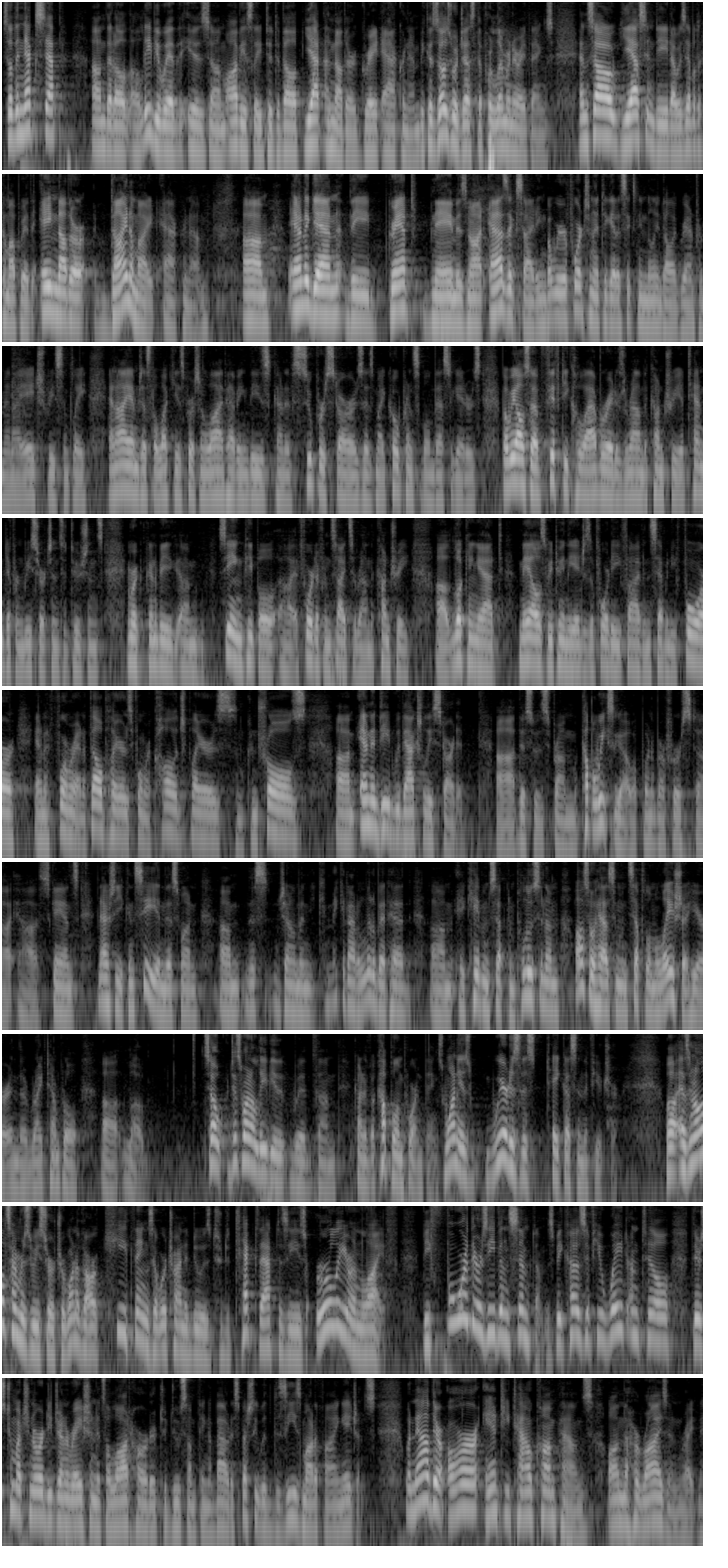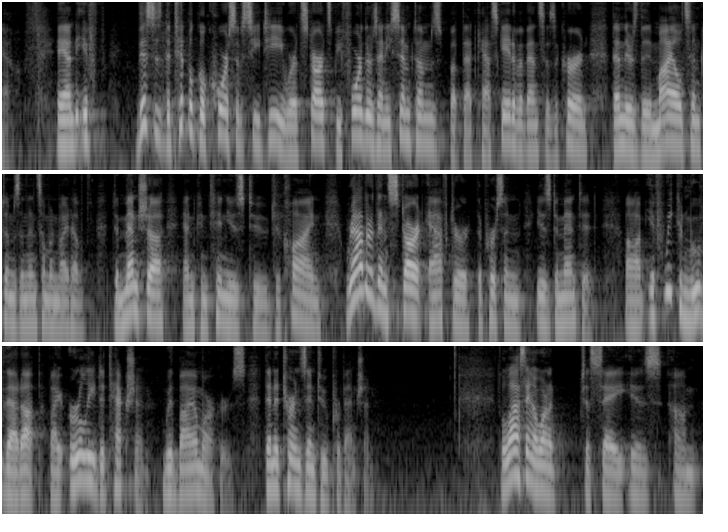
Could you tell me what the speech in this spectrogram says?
So the next step um, that I'll, I'll, leave you with is um, obviously to develop yet another great acronym because those were just the preliminary things. And so, yes, indeed, I was able to come up with another dynamite acronym. Um, and again, the grant name is not as exciting, but we were fortunate to get a $16 million grant from NIH recently. And I am just the luckiest person alive having these kind of superstars as my co principal investigators. But we also have 50 collaborators around the country at 10 different research institutions. And we're going to be um, seeing people uh, at four different sites around the country uh, looking at males between the ages of 45 and 74, and former NFL players, former college players, some controls. Um, and indeed, we've actually started. Uh, this was from a couple weeks ago, one of our first uh, uh, scans. And actually, you can see in this one, um, this gentleman, you can make it out a little bit, had um, a cavum septum pellucidum, also has some encephalomalacia here in the right temporal uh, lobe. So, just want to leave you with um, kind of a couple important things. One is, where does this take us in the future? Well, as an Alzheimer's researcher, one of our key things that we're trying to do is to detect that disease earlier in life before there's even symptoms, because if you wait until there's too much neurodegeneration, it's a lot harder to do something about, especially with disease modifying agents. Well, now there are anti tau compounds on the horizon right now. And if this is the typical course of CT where it starts before there's any symptoms, but that cascade of events has occurred. Then there's the mild symptoms, and then someone might have dementia and continues to decline, rather than start after the person is demented. Uh, if we can move that up by early detection with biomarkers, then it turns into prevention. The last thing I want to just say is um,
